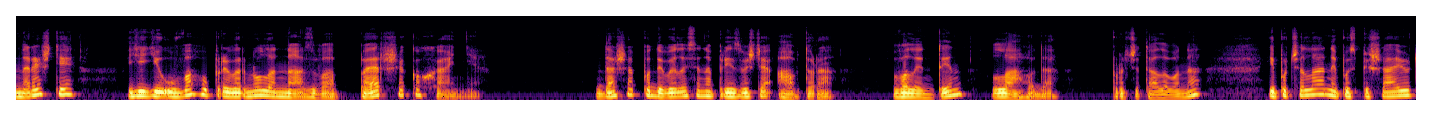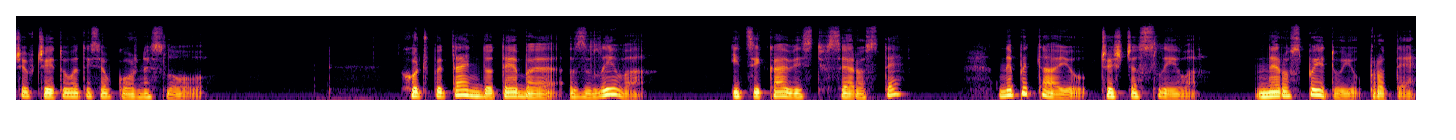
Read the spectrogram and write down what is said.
Нарешті її увагу привернула назва Перше кохання. Даша подивилася на прізвище автора Валентин Лагода, прочитала вона і почала, не поспішаючи, вчитуватися в кожне слово. Хоч питань до тебе злива, і цікавість все росте, не питаю, чи щаслива, не розпитую про те.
